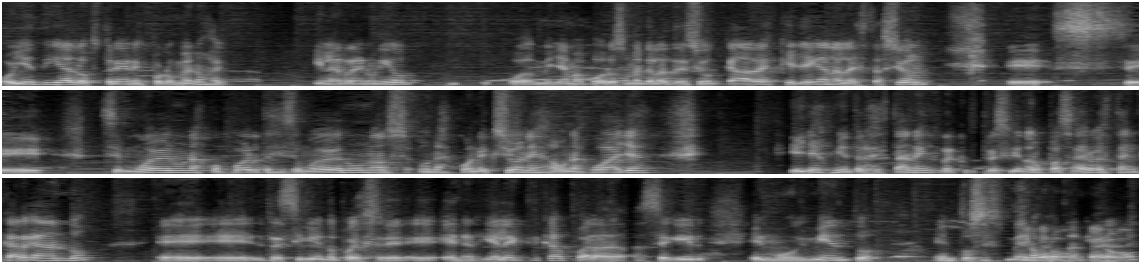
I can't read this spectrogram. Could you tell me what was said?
Hoy en día los trenes, por lo menos aquí en el Reino Unido, me llama poderosamente la atención, cada vez que llegan a la estación se, se, mueven unas compuertas y se mueven unas conexiones a unas guayas y ellas mientras están recibiendo a los pasajeros están cargando, eh, eh, recibiendo pues eh, energía eléctrica para seguir en movimiento. Entonces, menos pero,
